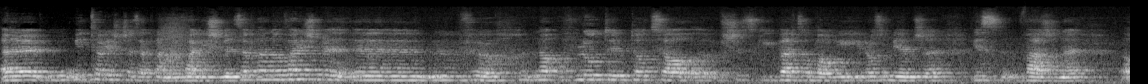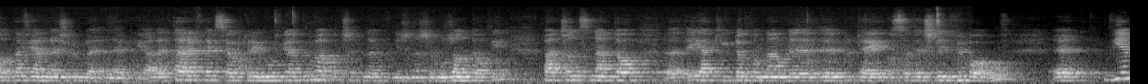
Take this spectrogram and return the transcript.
E, I co jeszcze zaplanowaliśmy? Zaplanowaliśmy y, w, no, w lutym to, co y, wszystkich bardzo boli i rozumiem, że jest ważne, odnawialne źródła energii, ale ta refleksja, o której mówiłam, była potrzebna również naszemu rządowi, patrząc na to, y, jakich dokonamy y, tutaj ostatecznych wyborów. E, Wiem,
